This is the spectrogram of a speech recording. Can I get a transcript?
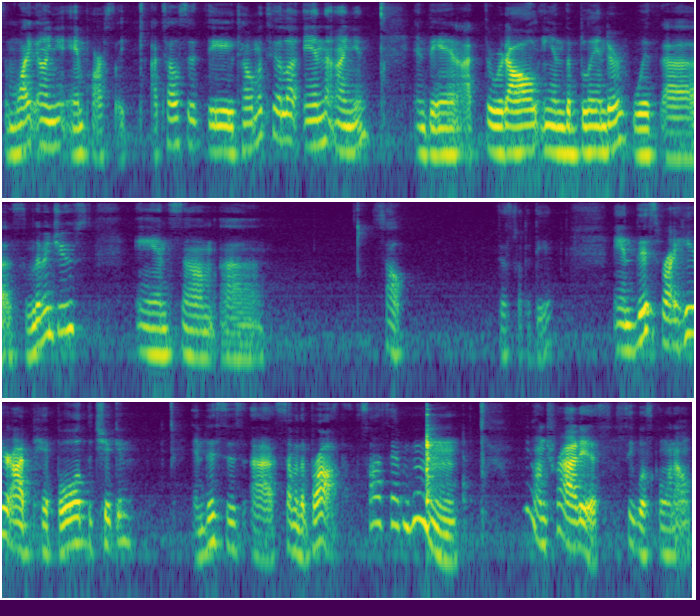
some white onion, and parsley. I toasted the tomatilla and the onion, and then I threw it all in the blender with uh, some lemon juice and some uh, salt. That's what I did. And this right here, I had boiled the chicken. And this is uh, some of the broth. So I said, hmm, we're going to try this. See what's going on.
